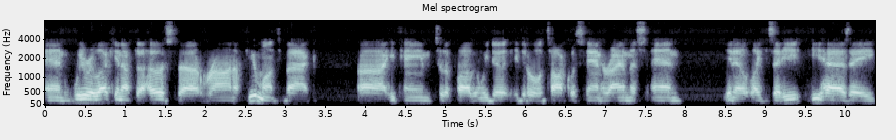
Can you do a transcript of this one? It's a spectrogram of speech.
And we were lucky enough to host uh, Ron a few months back. Uh, he came to the pub and we did he did a little talk with Stan Hieronymus, and you know, like you said, he he has a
